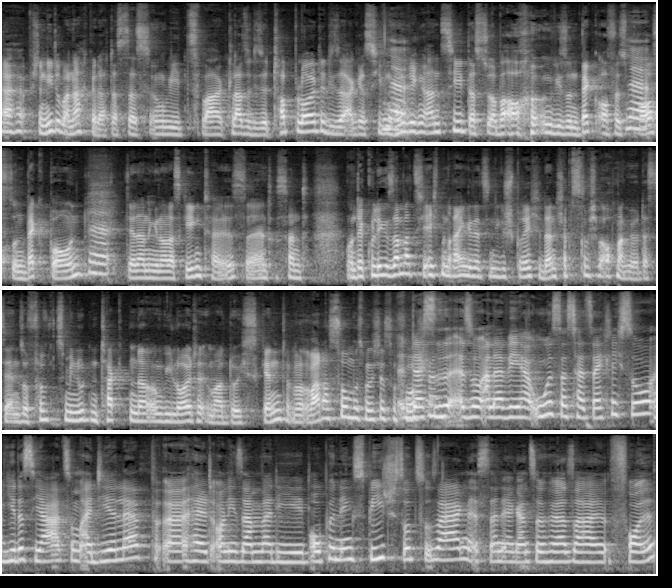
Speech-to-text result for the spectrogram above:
Ja, habe ich noch nie drüber nachgedacht, dass das irgendwie zwar klar so diese Top-Leute, diese aggressiven ja. Hungrigen anzieht, dass du aber auch irgendwie so ein Backoffice ja. brauchst, so ein Backbone, ja. der dann genau das Gegenteil ist. Sehr interessant. Und der Kollege Sam hat sich echt mit reingesetzt in die Gespräche dann. Ich habe das, glaube ich, aber auch mal gehört, dass der in so 15 Minuten Takten da irgendwie Leute immer durchscannt. War das so? Muss man sich das so vorstellen? Das ist, also an der WHU ist das tatsächlich so. Jedes Jahr zum Idea Lab äh, hält Olli Samba die Opening Speech sozusagen. Da ist dann der ganze Hörsaal voll.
